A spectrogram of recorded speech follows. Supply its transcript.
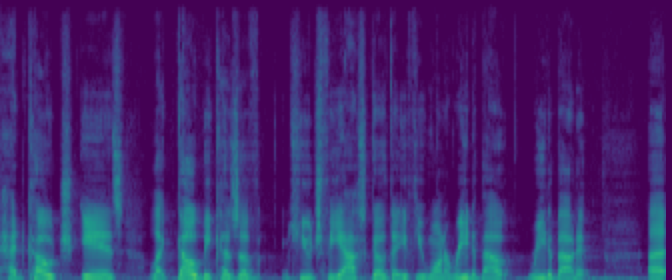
head coach is let go because of huge fiasco that if you want to read about, read about it. Uh,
